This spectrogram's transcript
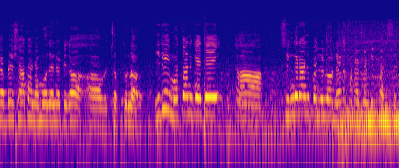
డెబ్బై శాతం నమోదైనట్టుగా చెప్తున్నారు. ఇది మొత్తానికైతే సింగరాజపల్లిలో నెలకొన్నటువంటి పరిస్థితి.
